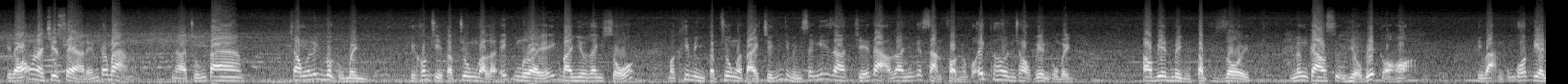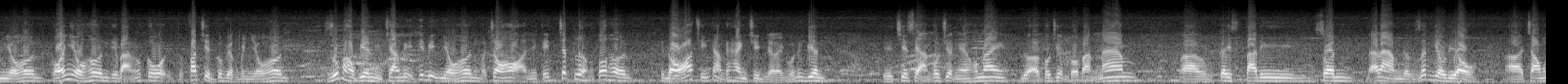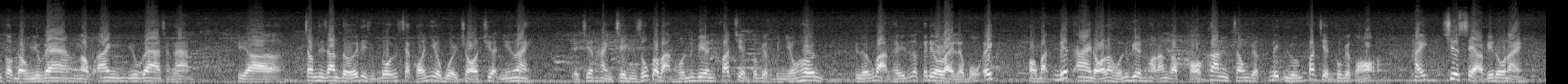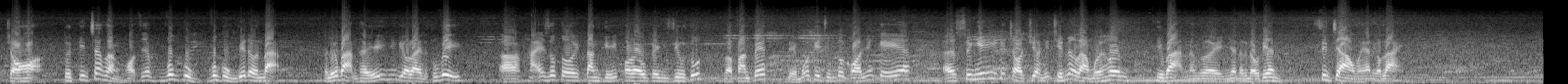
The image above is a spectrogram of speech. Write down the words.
thì đó cũng là chia sẻ đến các bạn, là chúng ta trong cái lĩnh vực của mình thì không chỉ tập trung vào là x10 hay x bao nhiêu doanh số, mà khi mình tập trung vào tài chính thì mình sẽ nghĩ ra, chế tạo ra những cái sản phẩm nó có ích hơn cho học viên của mình. Học viên mình tập rồi, nâng cao sự hiểu biết của họ thì bạn cũng có tiền nhiều hơn có nhiều hơn thì bạn có cơ hội phát triển công việc mình nhiều hơn giúp học viên mình trang bị thiết bị nhiều hơn và cho họ những cái chất lượng tốt hơn. Thì đó chính là cái hành trình trở thành huấn luyện viên. Thì chia sẻ câu chuyện ngày hôm nay dựa câu chuyện của bạn Nam và case study Xuân đã làm được rất nhiều điều uh, trong cộng đồng yoga Ngọc Anh yoga chẳng hạn. Thì uh, trong thời gian tới thì chúng tôi sẽ có nhiều buổi trò chuyện như thế này để trên hành trình giúp các bạn huấn luyện viên phát triển công việc mình nhiều hơn. Thì nếu các bạn thấy là cái điều này là bổ ích hoặc bạn biết ai đó là huấn luyện viên họ đang gặp khó khăn trong việc định hướng phát triển công việc của họ. Hãy chia sẻ video này cho họ. Tôi tin chắc rằng họ sẽ vô cùng vô cùng biết ơn bạn. Và nếu bạn thấy những điều này là thú vị à, hãy giúp tôi đăng ký follow kênh youtube và fanpage để mỗi khi chúng tôi có những cái uh, suy nghĩ cái trò chuyện cái chiến lược làm mới hơn thì bạn là người nhận được đầu tiên. Xin chào và hẹn gặp lại.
